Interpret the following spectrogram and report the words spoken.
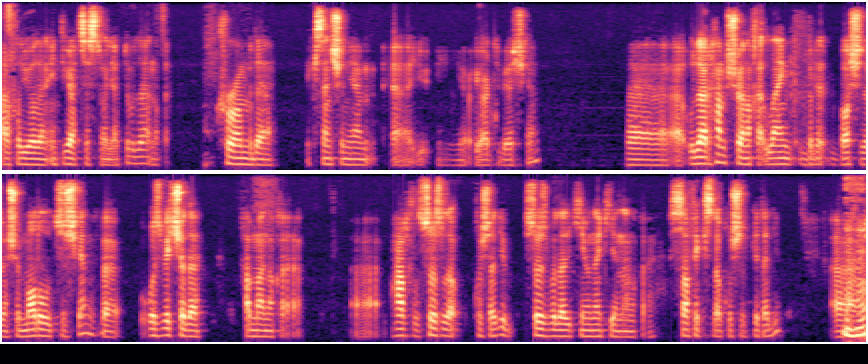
har xil yo'ldan integratsiyasini o'ylayapti bular anaqa chromeda extensionni ham yoritib berishgan. Va ular ham shu anaqa lang bir- boshidan shu model tuzishgan va o'zbekchada hamma anaqa har xil so'zlar qo'shadi so'z bo'ladi keyin undan keyin anaqa suffixlar qo'shilib ketadi. Mhm.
